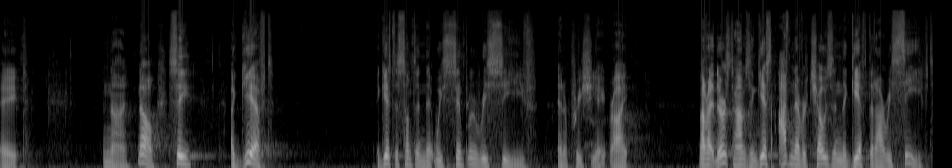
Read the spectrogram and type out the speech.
8 9. No, see, a gift, a gift is something that we simply receive and appreciate, right? Matter of fact, there's times in gifts I've never chosen the gift that I received.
